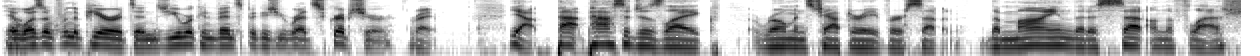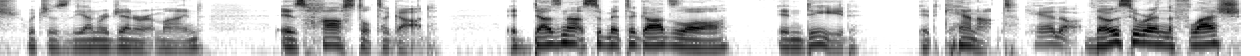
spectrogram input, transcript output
Yeah. It wasn't from the Puritans. You were convinced because you read Scripture. Right. Yeah. Pa- passages like Romans chapter 8, verse 7. The mind that is set on the flesh, which is the unregenerate mind, is hostile to God. It does not submit to God's law. Indeed, it cannot. Cannot. Those who are in the flesh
